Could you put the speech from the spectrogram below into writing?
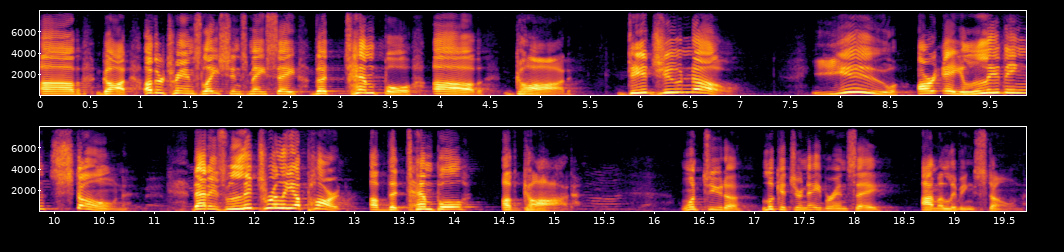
of God. Other translations may say the temple of God. Did you know you are a living stone that is literally a part of the temple of God. I want you to look at your neighbor and say, I'm a living stone.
